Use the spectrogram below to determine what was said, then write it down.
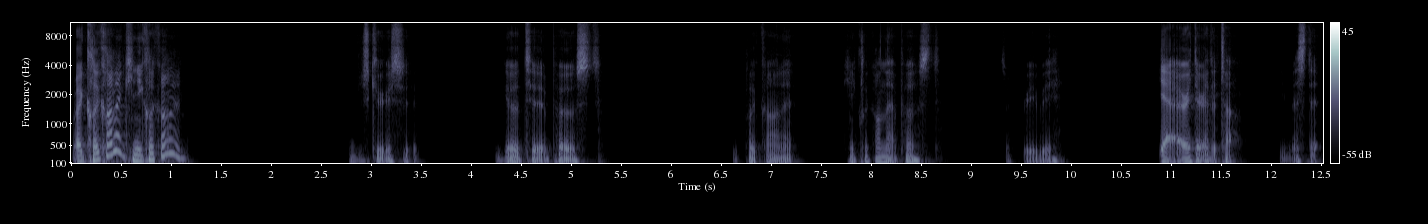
Right, click on it. Can you click on it? I'm just curious. If you go to post, you click on it. Can you click on that post? It's a freebie. Yeah, right there at the top. You missed it.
